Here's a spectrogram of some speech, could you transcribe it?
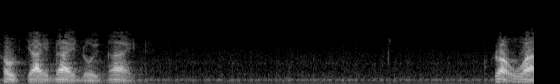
เข้าใจได้โดยง่าย เพราะว่า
